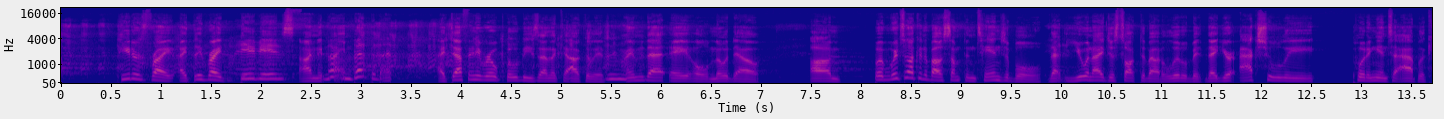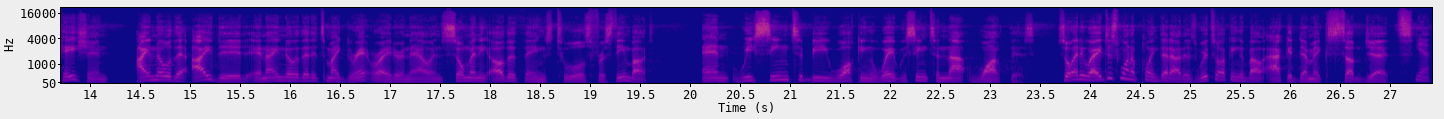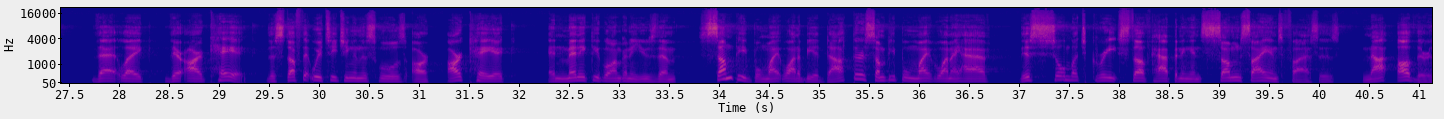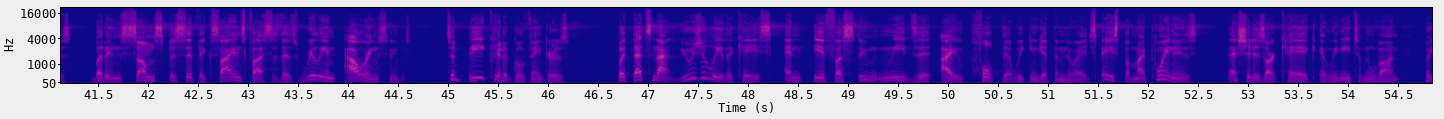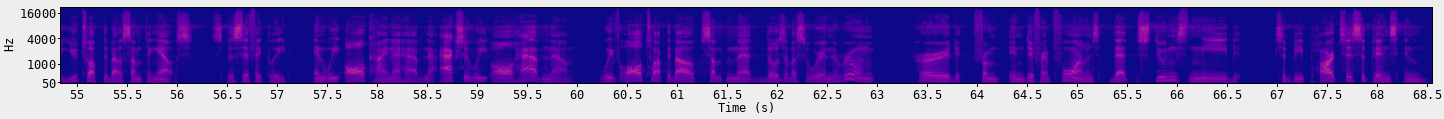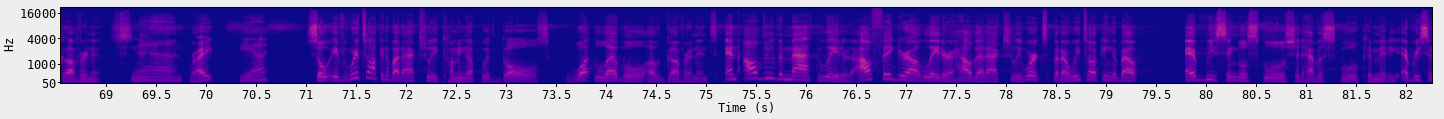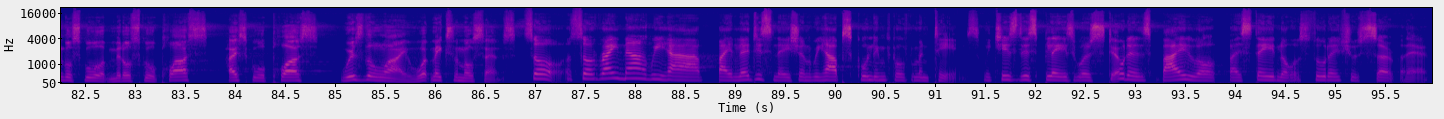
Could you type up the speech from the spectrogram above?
Peter's right. I did write boobies on the. I definitely wrote boobies on the calculator. I'm that a hole, no doubt. Um, but we're talking about something tangible that you and I just talked about a little bit that you're actually putting into application. I know that I did, and I know that it's my grant writer now, and so many other things, tools for STEAM Box. And we seem to be walking away. We seem to not want this. So anyway, I just want to point that out as we're talking about academic subjects Yeah. That like they're archaic. The stuff that we're teaching in the schools are archaic, and many people aren't going to use them. Some people might want to be a doctor. Some people might want to have. There's so much great stuff happening in some science classes, not others, but in some specific science classes that's really empowering students to be critical thinkers. But that's not usually the case. And if a student needs it, I hope that we can get them the right space. But my point is that shit is archaic and we need to move on. But you talked about something else specifically. And we all kind of have now. Actually, we all have now. We've all talked about something that those of us who were in the room heard from in different forms that students need to be participants in governance, Yeah. right? Yeah. So if we're talking about actually coming up with goals, what level of governance? And I'll do the math later. I'll figure out later how that actually works. But are we talking about every single school should have a school committee? Every single school at middle school plus, high school plus? Where's the line? What makes the most sense? So, so right now we have by legislation we have school improvement teams, which is this place where students, by law, by state law, students should serve there,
